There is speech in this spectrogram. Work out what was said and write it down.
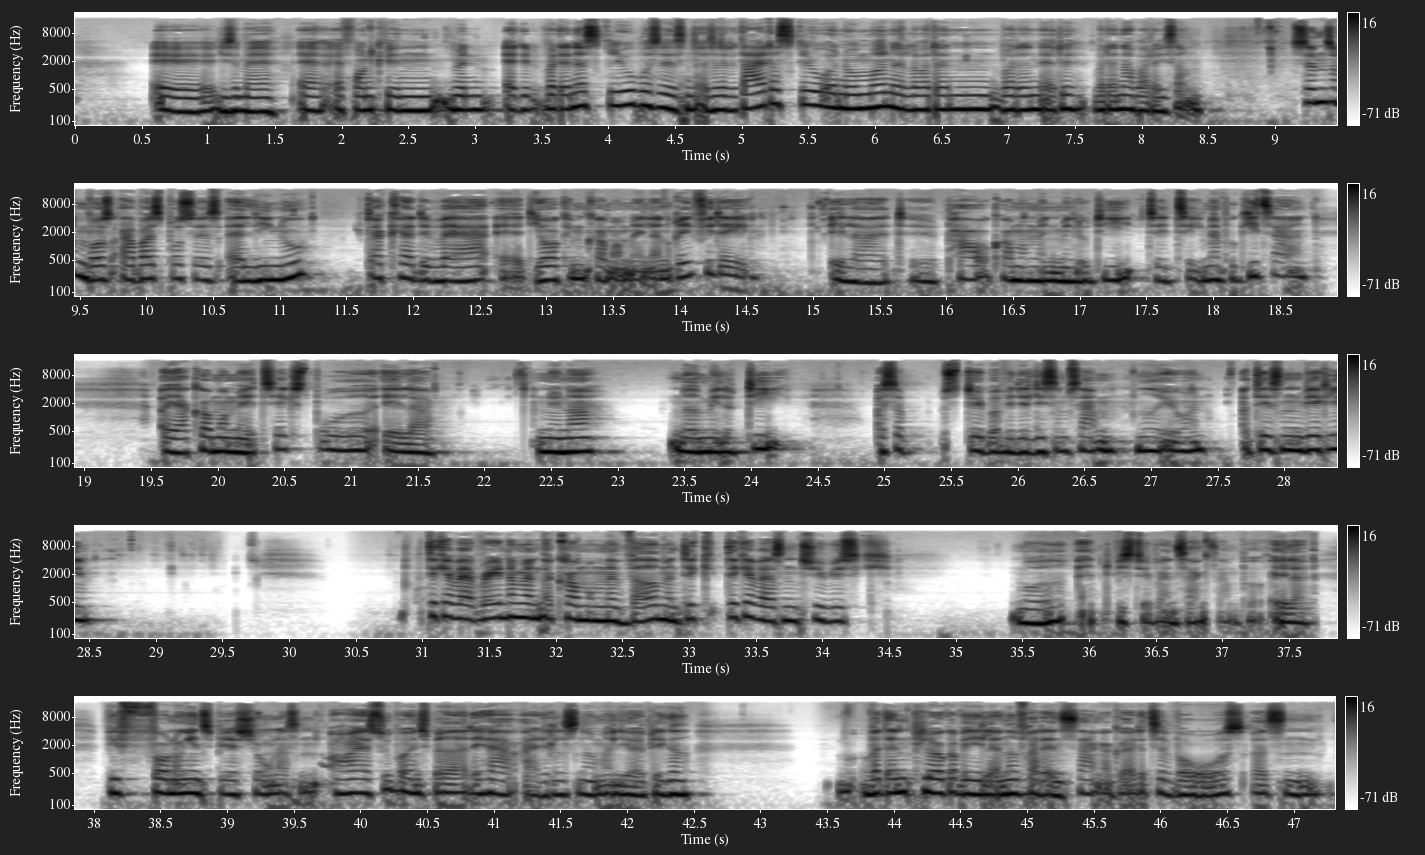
øh, ligesom er, er, er frontkvinden. Men er det, hvordan er skriveprocessen? Altså er det dig, der skriver nummerne, eller hvordan, hvordan er det? Hvordan arbejder I sammen? Sådan som vores arbejdsproces er lige nu, der kan det være, at Joachim kommer med en eller anden riff-idé, eller at øh, Pau kommer med en melodi til et tema på gitaren, og jeg kommer med et tekstbrud, eller nynner noget melodi, og så støber vi det ligesom sammen ned i øveren. Og det er sådan virkelig... Det kan være random, der kommer med hvad, men det, det kan være sådan en typisk måde, at vi støber en sang sammen på. Eller vi får nogle inspirationer, sådan, åh, jeg er super inspireret af det her Idols nummer lige i øjeblikket. Hvordan plukker vi et eller andet fra den sang og gør det til vores, og, sådan,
